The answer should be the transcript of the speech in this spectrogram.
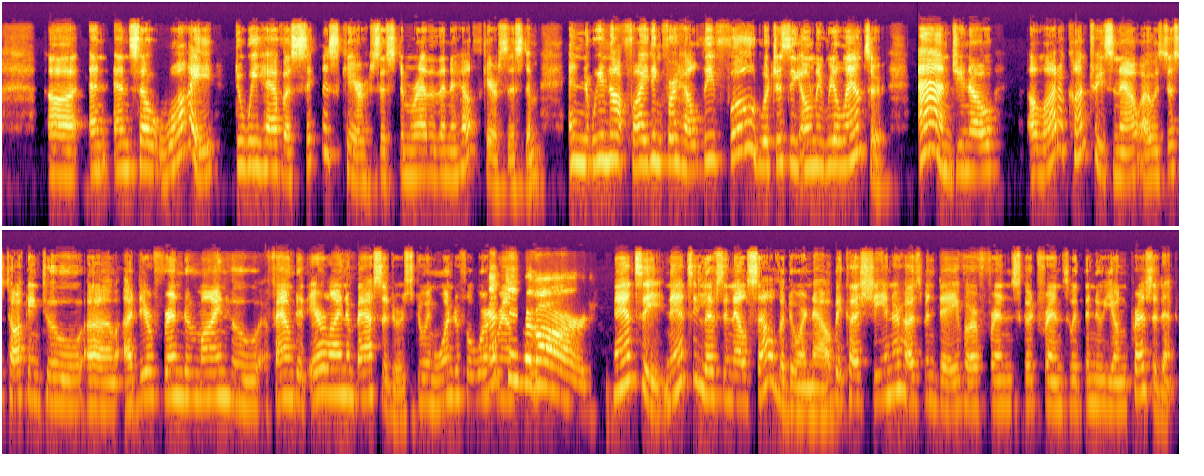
Uh, and and so why do we have a sickness care system rather than a health care system? And we're not fighting for healthy food, which is the only real answer. And, you know, a lot of countries now, I was just talking to uh, a dear friend of mine who founded Airline Ambassadors, doing wonderful work Nancy around. Rivard. Nancy. Nancy lives in El Salvador now because she and her husband Dave are friends, good friends with the new young president.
